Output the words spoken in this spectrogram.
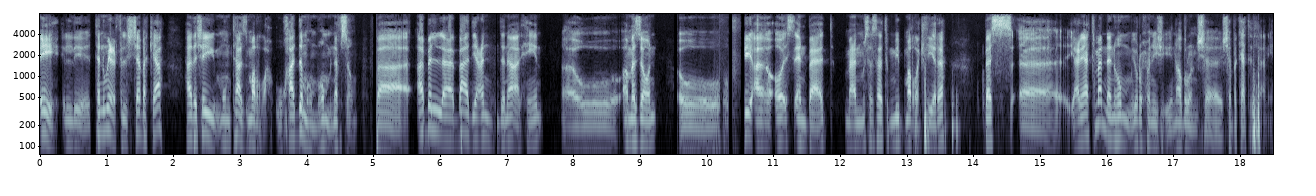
إيه اللي التنويع في الشبكة هذا شيء ممتاز مرة وخادمهم هم نفسهم. فأبل بادي عندنا الحين آه، وأمازون وفي OSN بعد مع المسلسلات ميب مرة كثيرة. بس آه، يعني أتمنى إنهم يروحون يناظرون ش- الشبكات الثانية.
